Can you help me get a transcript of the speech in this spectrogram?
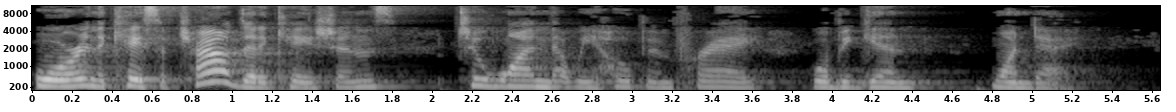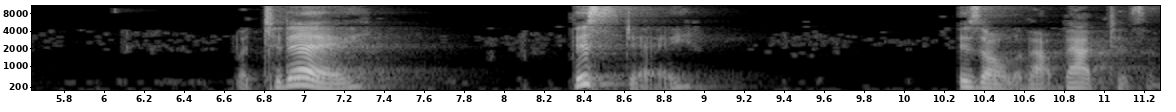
or in the case of child dedications, to one that we hope and pray will begin one day. But today, this day, is all about baptism.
